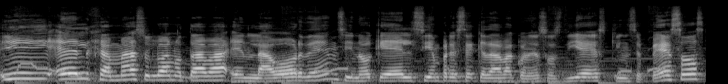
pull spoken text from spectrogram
Y él jamás lo anotaba en la orden, sino que él siempre se quedaba con esos 10, 15 pesos.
